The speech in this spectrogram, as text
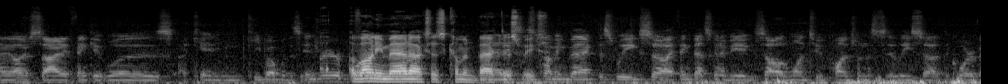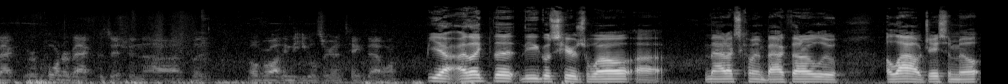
On the other side, I think it was I can't even keep up with this injury report. Avonte Maddox is coming back Maddox this week. Is coming back this week, so I think that's going to be a solid one-two punch on this, at least uh, the quarterback or cornerback position. Uh, but overall, I think the Eagles are going to take that one. Yeah, I like the, the Eagles here as well. Maddox coming back that'll allow Jason Mill,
